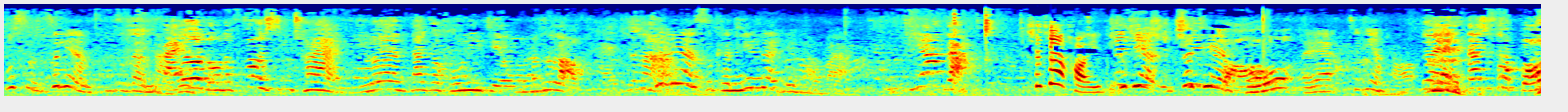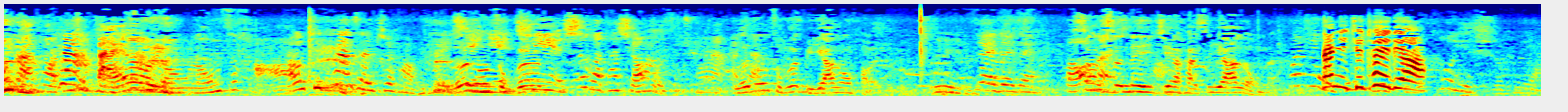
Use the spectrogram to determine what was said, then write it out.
不是这辆不知道哪白个鹅绒的放心穿，你问那个红玲姐我们是老牌子呢，这辆是肯定那件好吧？一样的。这件好一点。这件这件薄，哎，这件好。对，但是它保暖好，它是白鹅绒，笼看上去好看。而且年轻，适合他小伙子穿。鹅绒总归比鸭绒好一点。嗯，对对对，保暖。上次那一件还是鸭绒的，那你去退掉。扣也实惠呀。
